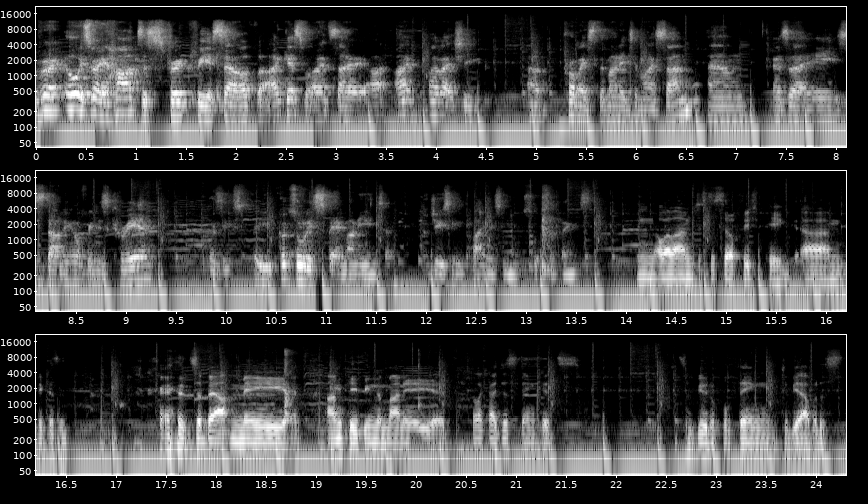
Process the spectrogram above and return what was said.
very, always very hard to stroke for yourself, but I guess what I'd say, I, have actually uh, promised the money to my son um, as uh, he's starting off in his career because he puts all his spare money into producing plays and all sorts of things. Mm, well, I'm just a selfish pig um, because it's about me and I'm keeping the money. Like I just think it's it's a beautiful thing to be able to,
